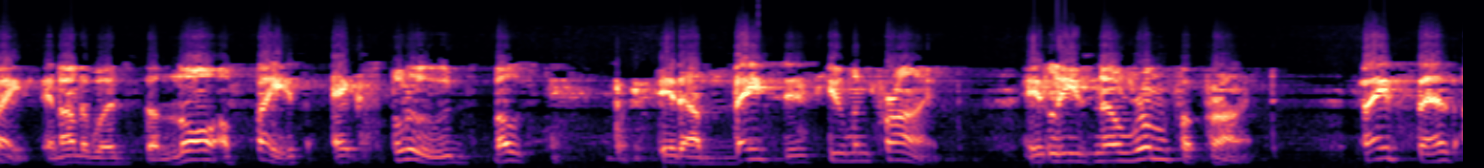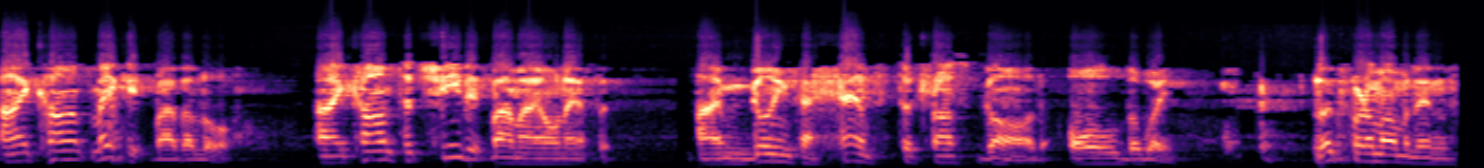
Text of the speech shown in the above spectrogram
faith. In other words, the law of faith excludes boasting. It abases human pride. It leaves no room for pride. Faith says, I can't make it by the law. I can't achieve it by my own effort. I'm going to have to trust God all the way. Look for a moment in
